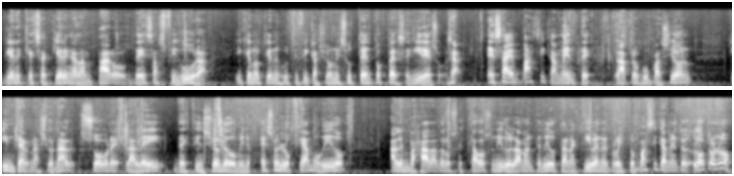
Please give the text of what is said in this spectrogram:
viene que se adquieren al amparo de esas figuras y que no tienen justificación ni sustento perseguir eso. O sea, esa es básicamente la preocupación internacional sobre la ley de extinción de dominio. Eso es lo que ha movido a la Embajada de los Estados Unidos y la ha mantenido tan activa en el proyecto. Básicamente, lo otro no.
